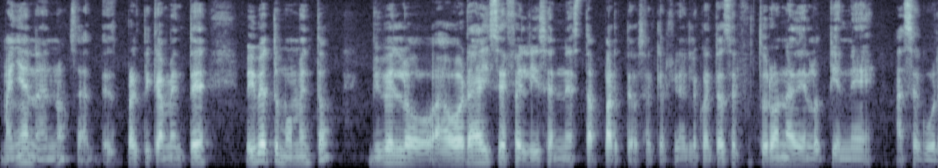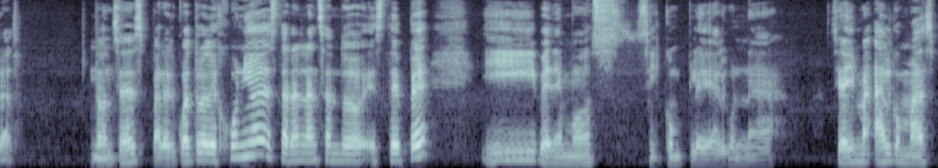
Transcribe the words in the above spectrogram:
mañana, ¿no? O sea, es prácticamente vive tu momento, vívelo ahora y sé feliz en esta parte, o sea, que al final de cuentas el futuro nadie lo tiene asegurado. Entonces, para el 4 de junio estarán lanzando este EP y veremos si cumple alguna si hay ma- algo más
